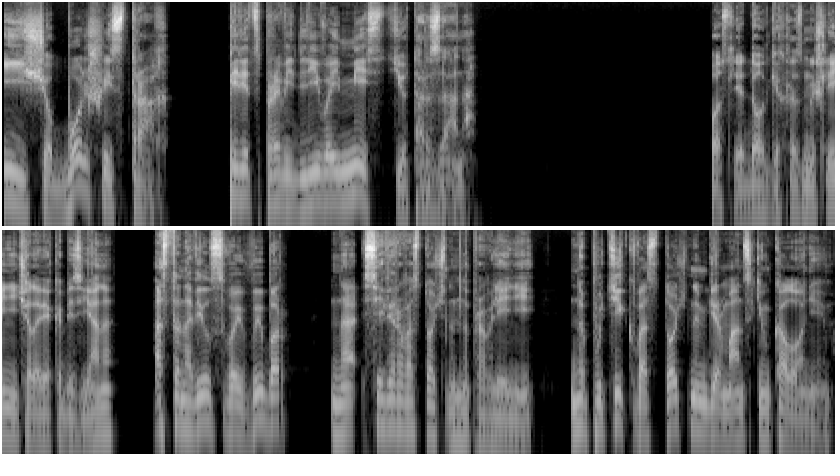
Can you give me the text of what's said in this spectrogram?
и еще больший страх перед справедливой местью Тарзана. После долгих размышлений человек-обезьяна остановил свой выбор на северо-восточном направлении – на пути к восточным германским колониям.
